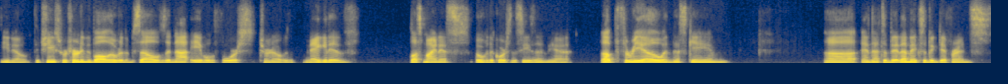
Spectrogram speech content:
you know, the Chiefs were turning the ball over themselves and not able to force turnovers, negative plus minus over the course of the season. Yeah. Up 3-0 in this game. Uh, and that's a bit that makes a big difference.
